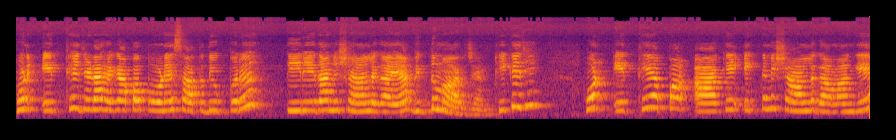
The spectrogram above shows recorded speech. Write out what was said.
ਹੁਣ ਇੱਥੇ ਜਿਹੜਾ ਹੈਗਾ ਆਪਾਂ ਪੌਣੇ 7 ਦੇ ਉੱਪਰ ਤੀਰੇ ਦਾ ਨਿਸ਼ਾਨ ਲਗਾਇਆ ਵਿਦ ਮਾਰਜਨ ਠੀਕ ਹੈ ਜੀ? ਹੁਣ ਇੱਥੇ ਆਪਾਂ ਆ ਕੇ ਇੱਕ ਨਿਸ਼ਾਨ ਲਗਾਵਾਂਗੇ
